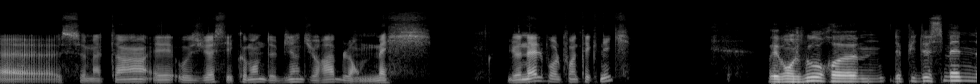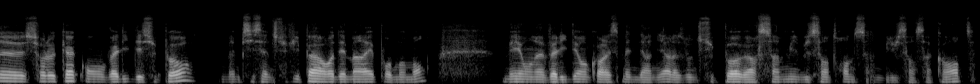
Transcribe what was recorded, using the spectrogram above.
euh, ce matin et aux US, les commandes de biens durables en mai. Lionel, pour le point technique Oui, bonjour. Euh, depuis deux semaines, sur le CAC, on valide des supports, même si ça ne suffit pas à redémarrer pour le moment. Mais on a validé encore la semaine dernière la zone support vers 5830, 5850.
